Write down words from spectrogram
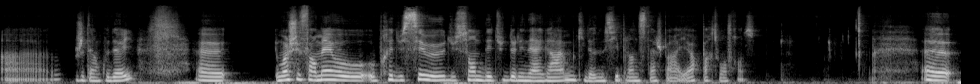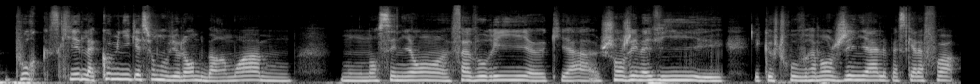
à, jeter un coup d'œil. Euh, moi je suis formée au- auprès du CE, du Centre d'études de l'énéagramme, qui donne aussi plein de stages par ailleurs, partout en France. Euh, pour ce qui est de la communication non violente, ben moi, mon, enseignant favori euh, qui a changé ma vie et, que je trouve vraiment génial parce qu'à la fois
